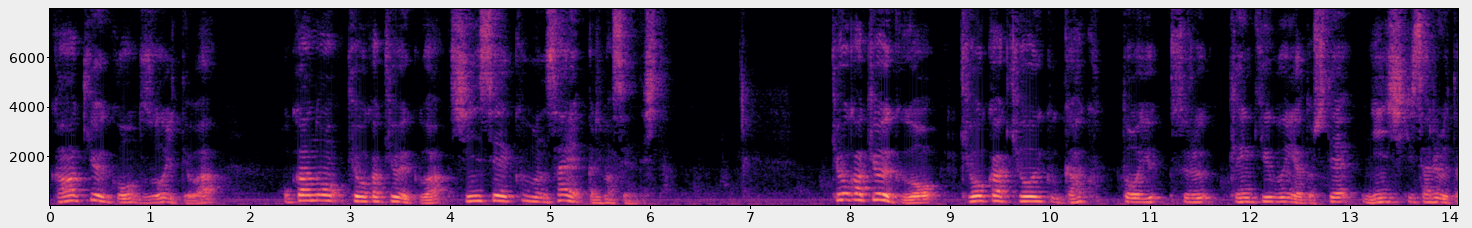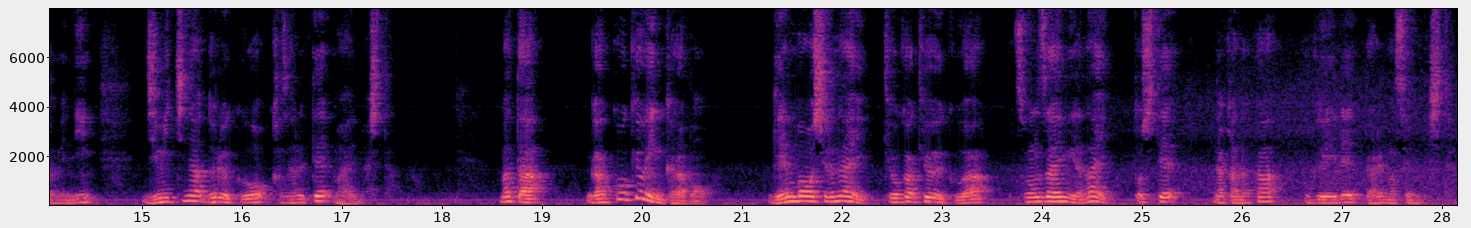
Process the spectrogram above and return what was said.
科学教育を除いては他の教科教育は申請区分さえありませんでした。教科教育を教科教育学とする研究分野として認識されるために地道な努力を重ねてまいりました。また学校教員からも現場を知らない教科教育は存在意味がないとしてなかなか受け入れられませんでした。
